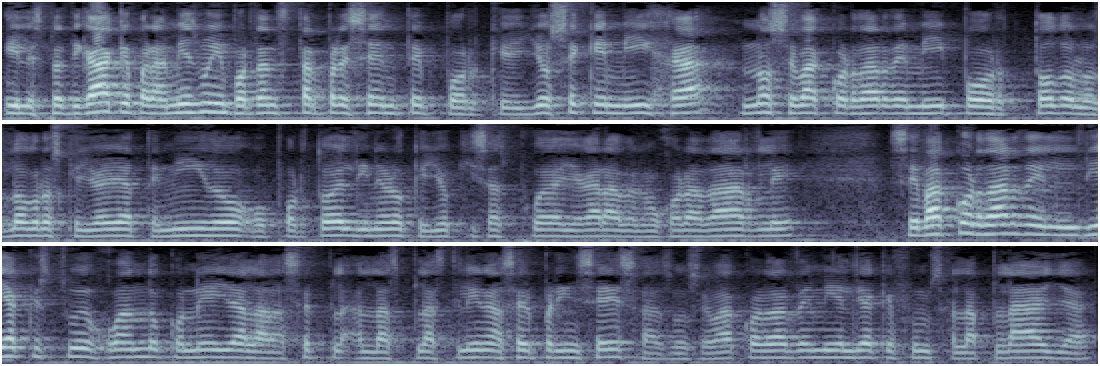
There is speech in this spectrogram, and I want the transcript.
y les platicaba que para mí es muy importante estar presente porque yo sé que mi hija no se va a acordar de mí por todos los logros que yo haya tenido o por todo el dinero que yo quizás pueda llegar a, a lo mejor a darle. Se va a acordar del día que estuve jugando con ella a, hacer, las plastilinas, a ser princesas, o se va a acordar de mí el día que fuimos a la playa,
